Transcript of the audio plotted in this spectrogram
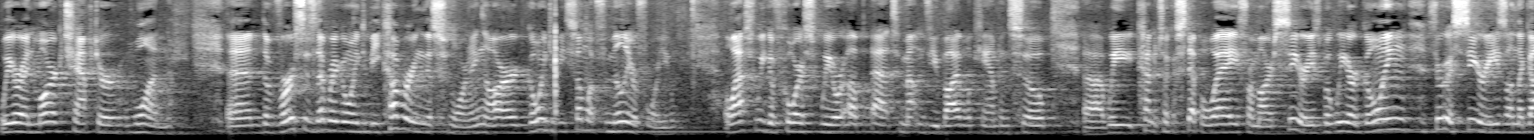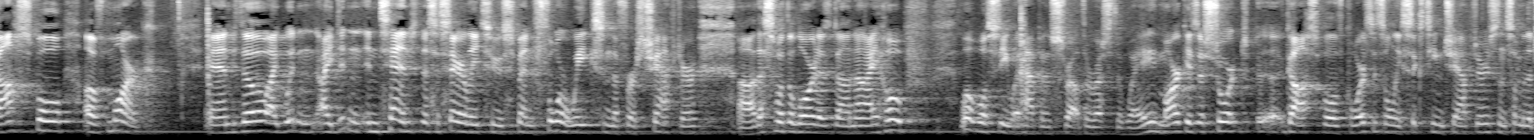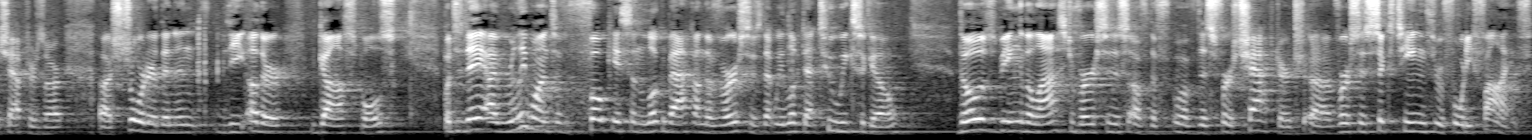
We are in Mark chapter 1, and the verses that we're going to be covering this morning are going to be somewhat familiar for you. Last week, of course, we were up at Mountain View Bible Camp, and so uh, we kind of took a step away from our series, but we are going through a series on the Gospel of Mark. And though I wouldn't, I didn't intend necessarily to spend four weeks in the first chapter, uh, that's what the Lord has done. And I hope well, we'll see what happens throughout the rest of the way. Mark is a short uh, gospel, of course. It's only 16 chapters, and some of the chapters are uh, shorter than in the other gospels. But today I really want to focus and look back on the verses that we looked at two weeks ago. Those being the last verses of, the, of this first chapter, uh, verses 16 through 45.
